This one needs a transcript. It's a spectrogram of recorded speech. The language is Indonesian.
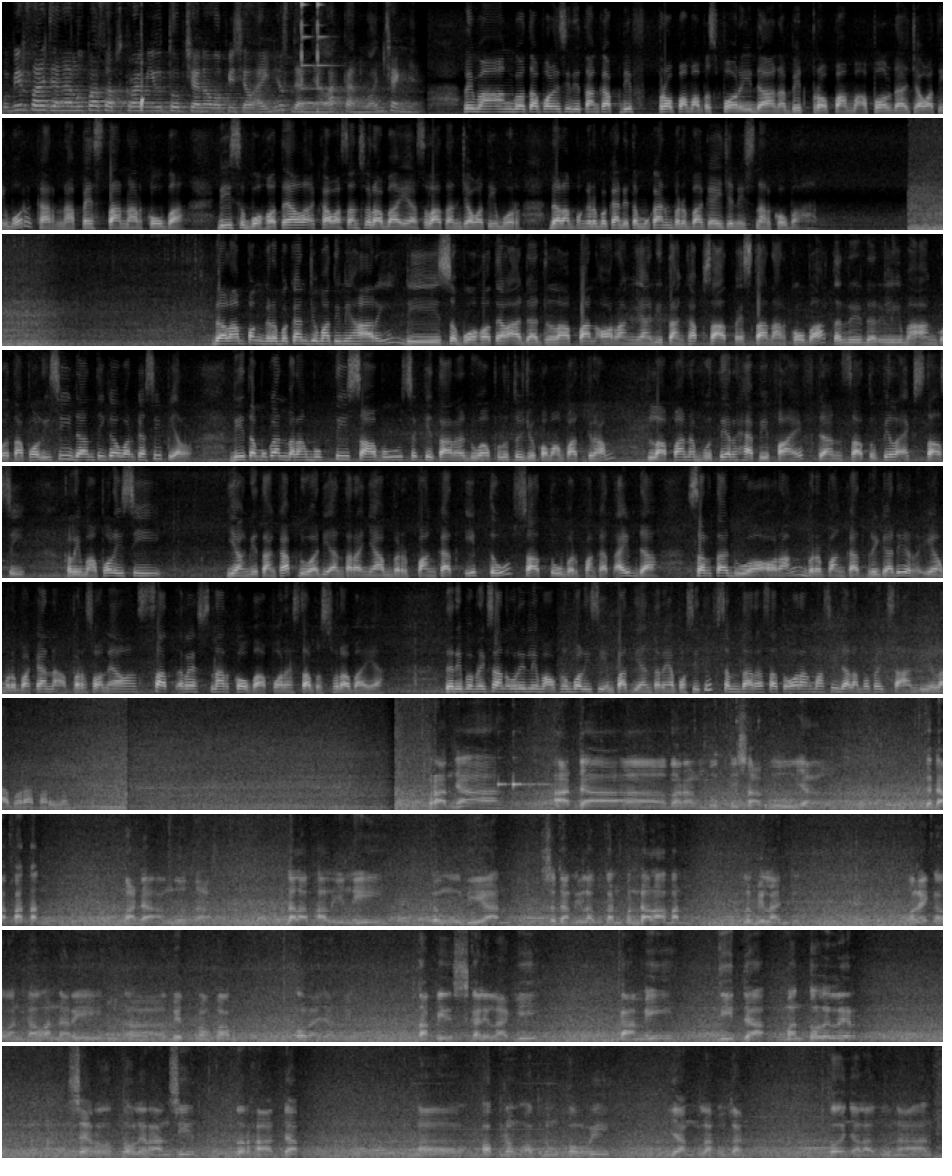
Pemirsa jangan lupa subscribe YouTube channel official iNews dan nyalakan loncengnya. Lima anggota polisi ditangkap di Propam Mabespori dan Bid Propam Polda Jawa Timur karena pesta narkoba di sebuah hotel kawasan Surabaya Selatan Jawa Timur. Dalam penggerbekan ditemukan berbagai jenis narkoba. Dalam penggerebekan Jumat ini hari, di sebuah hotel ada delapan orang yang ditangkap saat pesta narkoba, terdiri dari lima anggota polisi dan tiga warga sipil. Ditemukan barang bukti sabu sekitar 27,4 gram, 8 butir Happy Five, dan satu pil ekstasi. Kelima polisi yang ditangkap, dua di antaranya berpangkat Ibtu, satu berpangkat Aibda, serta dua orang berpangkat brigadir yang merupakan personel Satres Narkoba Polrestabes Surabaya. Dari pemeriksaan urin lima oknum polisi, empat di antaranya positif, sementara satu orang masih dalam pemeriksaan di laboratorium. Perannya ada uh, barang bukti sabu yang kedapatan pada anggota. Dalam hal ini kemudian sedang dilakukan pendalaman lebih lanjut oleh kawan-kawan dari uh, Bid Propam Polda Jatim. Tapi sekali lagi kami tidak mentolerir serotoleransi terhadap oknum-oknum uh, Polri yang melakukan penyalahgunaan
